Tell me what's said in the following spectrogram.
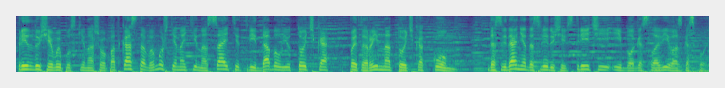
Предыдущие выпуски нашего подкаста вы можете найти на сайте www.peterina.com. До свидания, до следующей встречи и благослови вас Господь.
